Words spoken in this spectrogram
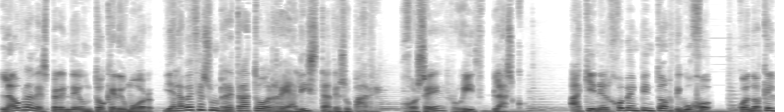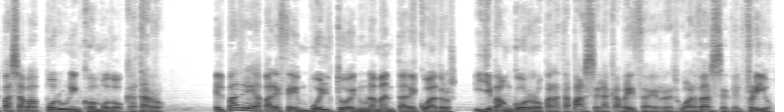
La obra desprende un toque de humor y a la vez es un retrato realista de su padre, José Ruiz Blasco, a quien el joven pintor dibujó cuando aquel pasaba por un incómodo catarro. El padre aparece envuelto en una manta de cuadros y lleva un gorro para taparse la cabeza y resguardarse del frío.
